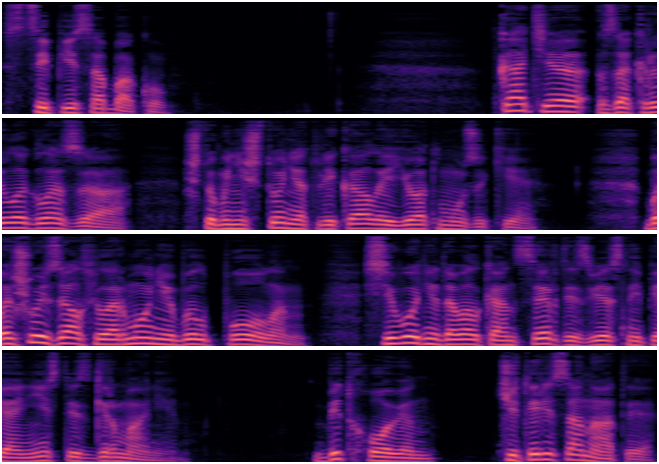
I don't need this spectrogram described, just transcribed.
с цепи собаку. Катя закрыла глаза, чтобы ничто не отвлекало ее от музыки. Большой зал филармонии был полон. Сегодня давал концерт известный пианист из Германии. Бетховен — четыре сонаты.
